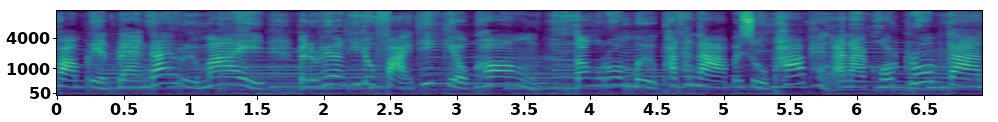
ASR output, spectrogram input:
ความเปลี่ยนแปลงได้หรือไม่ เป็นเรื่องที่ทุกฝ่ายที่เกี่ยวข้อง ต้องร่วมมือพัฒนาไปสู่ภาพแห่งอนาคตร่วมกัน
